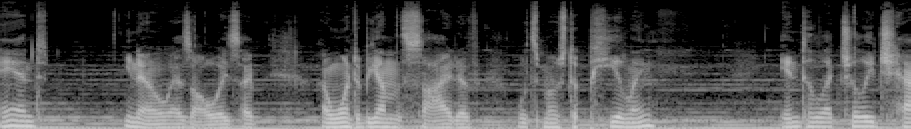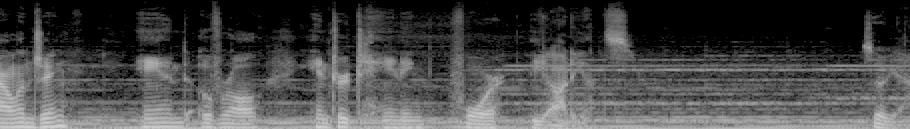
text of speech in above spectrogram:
And, you know, as always, I, I want to be on the side of what's most appealing intellectually challenging, and overall entertaining for the audience. So, yeah,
